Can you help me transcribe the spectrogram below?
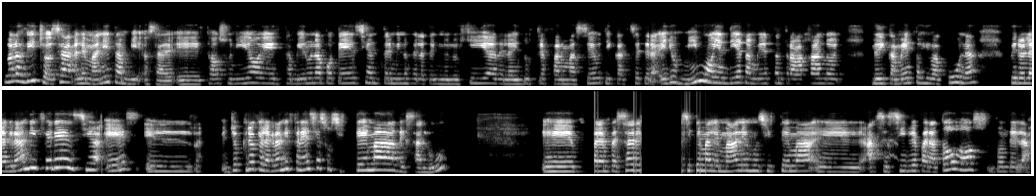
No lo has dicho, o sea, Alemania también, o sea, eh, Estados Unidos es también una potencia en términos de la tecnología, de la industria farmacéutica, etcétera. Ellos mismos hoy en día también están trabajando en medicamentos y vacunas, pero la gran diferencia es el, yo creo que la gran diferencia es su sistema de salud. Eh, para empezar, sistema alemán es un sistema eh, accesible para todos, donde las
